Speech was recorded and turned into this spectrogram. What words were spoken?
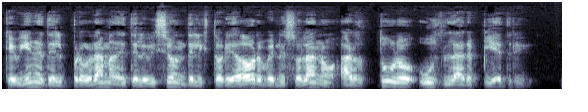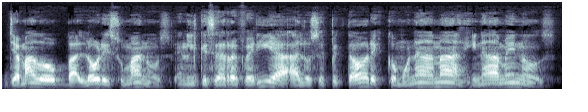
que viene del programa de televisión del historiador venezolano Arturo Uslar Pietri, llamado Valores Humanos, en el que se refería a los espectadores como nada más y nada menos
